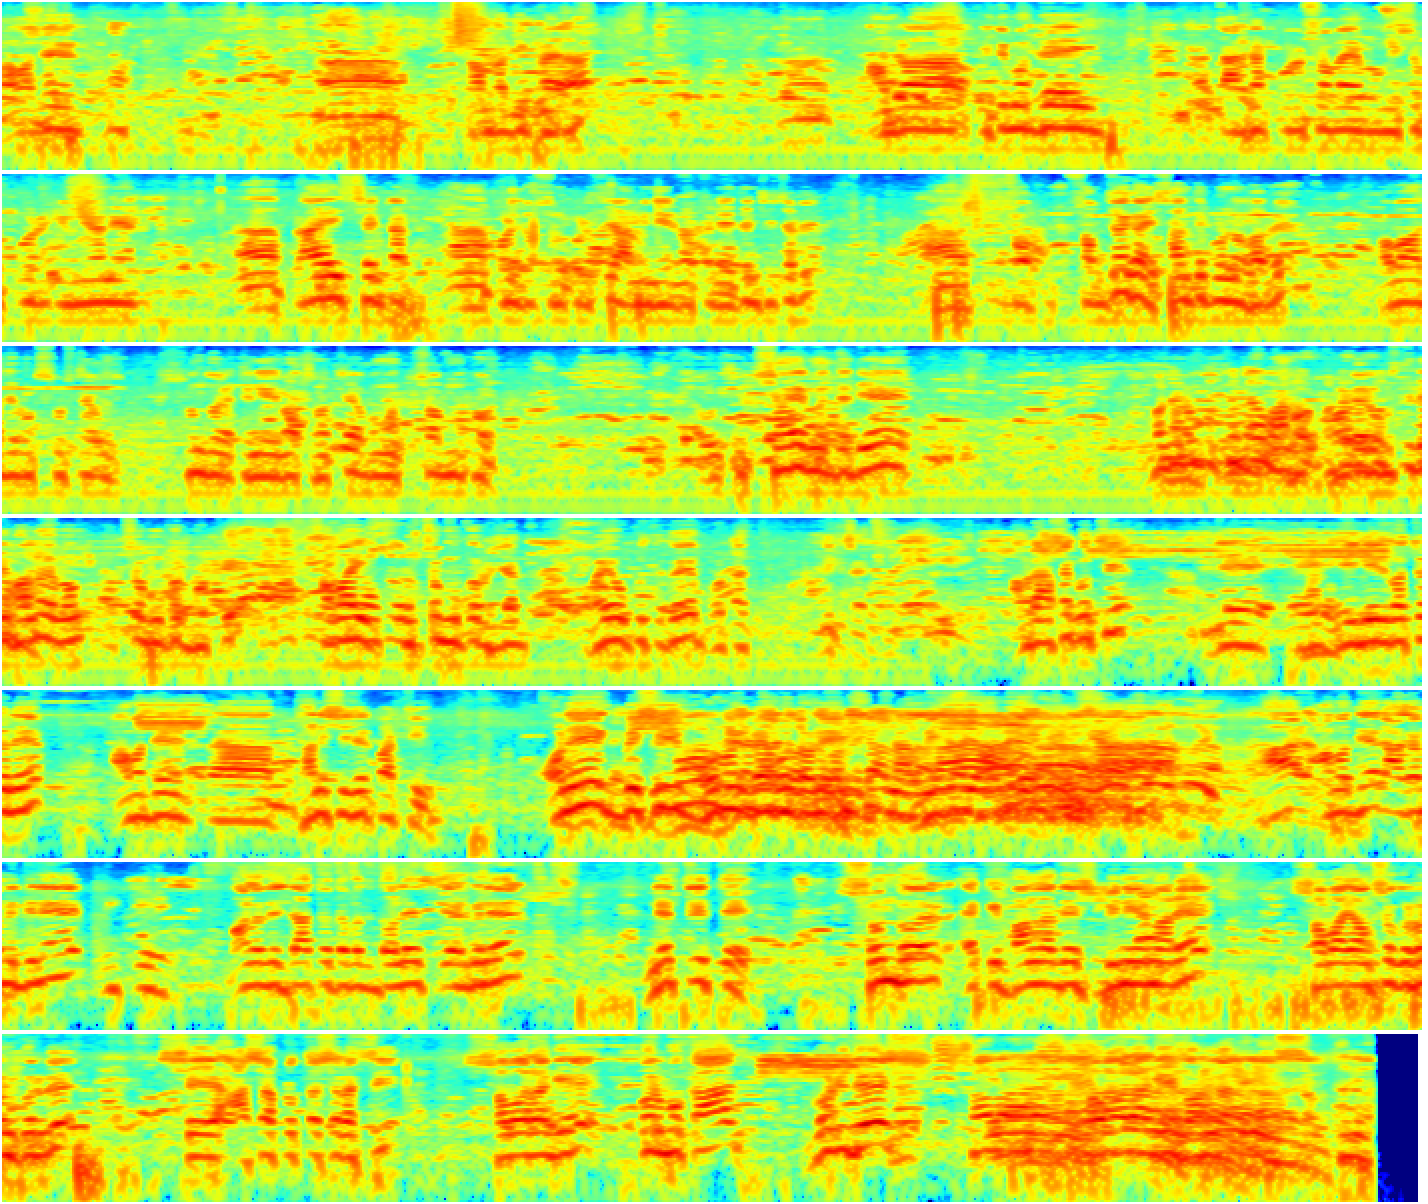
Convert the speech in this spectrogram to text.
আমাদের সাংবাদিক ভাইরা আমরা ইতিমধ্যেই চারঘাট পৌরসভা এবং ইসবপুর ইউনিয়নের প্রায় সেন্টার পরিদর্শন করেছি আমি নির্বাচন এজেন্ট হিসেবে। সব সব জায়গায় শান্তিপূর্ণভাবে অবাধ এবং সুষ্ঠু সুন্দর একটি নির্বাচন হচ্ছে এবং উৎসব মুখর উৎসাহের মধ্যে দিয়ে ভোটের উপস্থিতিও ভালো। ভোটের উপস্থিতি ভালো এবং উৎসব মুখর ভোটে সবাই উৎসব মুখর হিসাব হয়ে উপস্থিত হয়ে ভোটটা দিচ্ছে। আমরা আশা করছি যে এই নির্বাচনে আমাদের ধানি শীষের প্রার্থী অনেক বেশি ভোটের ব্যবধানে বিজয়ী হবে। আর আমাদের আগামী দিনে বাংলাদেশ জাতীয়তাবাদী দলের চেয়ারম্যানের নেতৃত্বে সুন্দর একটি বাংলাদেশ বিনির্মাণে সবাই অংশগ্রহণ করবে, সে আশা প্রত্যাশা রাখছি। সবার আগে করব কাজ গড়ি দেশ সবার আগে বাংলাদেশ।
